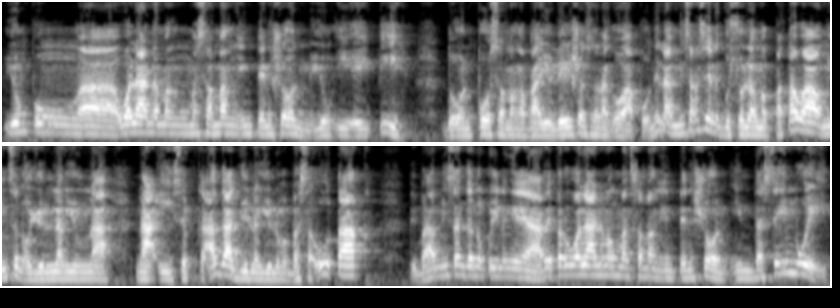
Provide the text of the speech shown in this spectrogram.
yung pong ah, wala namang masamang intensyon yung EAT doon po sa mga violations na nagawa po nila. Minsan kasi gusto lang magpatawa, minsan o yun lang yung na, naisip ka agad, yun lang yung lumabas sa utak. 'Di ba? Minsan ganun po yung nangyayari pero wala namang masamang intensyon. In the same way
